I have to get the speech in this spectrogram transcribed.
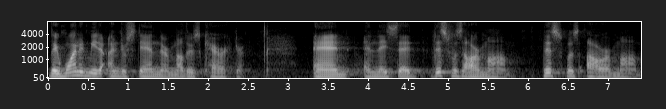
they wanted me to understand their mother's character. And, and they said, this was our mom. This was our mom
